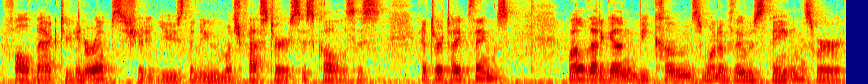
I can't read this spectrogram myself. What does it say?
fall back to interrupts? Should it use the new, much faster syscall, sysenter type things? Well, that again becomes one of those things where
